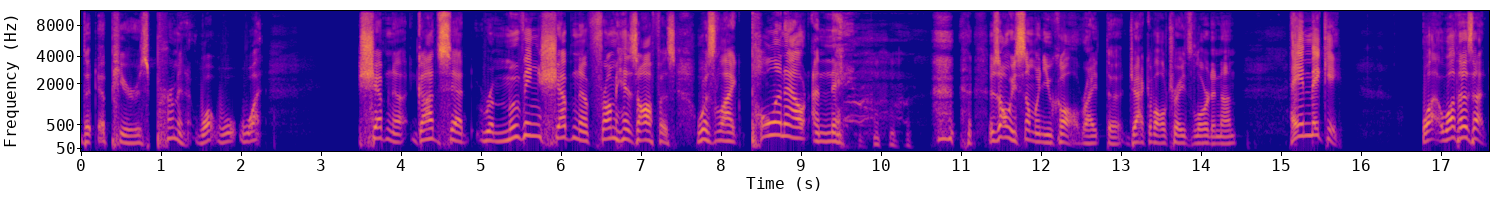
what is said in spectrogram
that appears permanent? What, what, Shebna, God said, removing Shebna from his office was like pulling out a nail. There's always someone you call, right? The jack of all trades, Lord of none. Hey, Mickey, what, what is that?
